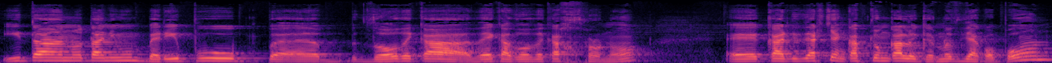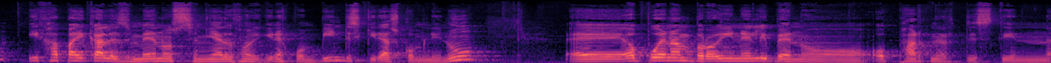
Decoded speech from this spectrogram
Ήταν όταν ήμουν περίπου 12-10-12 ε, χρονών. Ε, κατά τη διάρκεια κάποιων καλοκαιρινών διακοπών είχα πάει καλεσμένος σε μια τηλεφωνική εκπομπή της κυρίας Κομνηνού. Ε, όπου έναν πρωί έλειπε ο, ο partner της στην,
